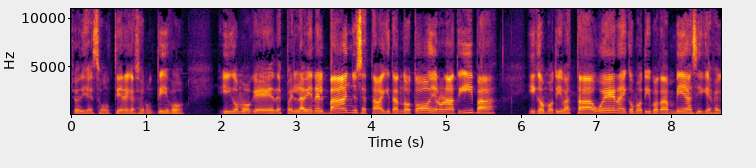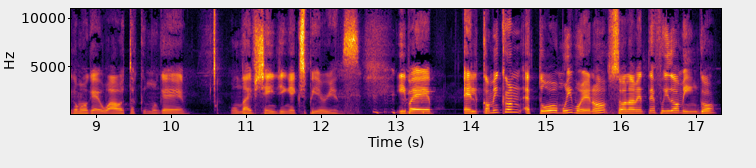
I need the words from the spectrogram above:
yo dije, eso tiene que ser un tipo. Y como que después la vi en el baño, se estaba quitando todo y era una tipa. Y como tipa estaba buena y como tipo también, así que fue como que, wow, esto es como que un life-changing experience. y pues el Comic Con estuvo muy bueno, solamente fui domingo.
